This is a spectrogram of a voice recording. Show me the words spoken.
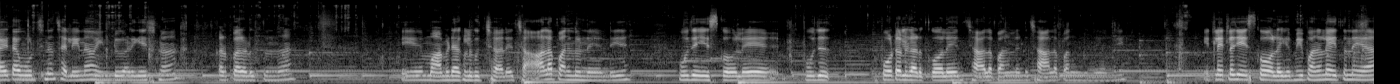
బయట ఊడ్చినా చలినా ఇంట్లో కడిగేసినా కడప కడుగుతున్నా ఏ మామిడాకులు గుచ్చాలి చాలా పనులు ఉన్నాయండి. పూజ చేసుకోవాలి పూజ ఫోటోలు కడుక్కోవాలి. చాలా పనులు అంటే చాలా పనులు ఉన్నాయండి. ఇట్లా ఇట్లా చేసుకోవాలి. ఇక మీ పనులు అవుతున్నాయా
